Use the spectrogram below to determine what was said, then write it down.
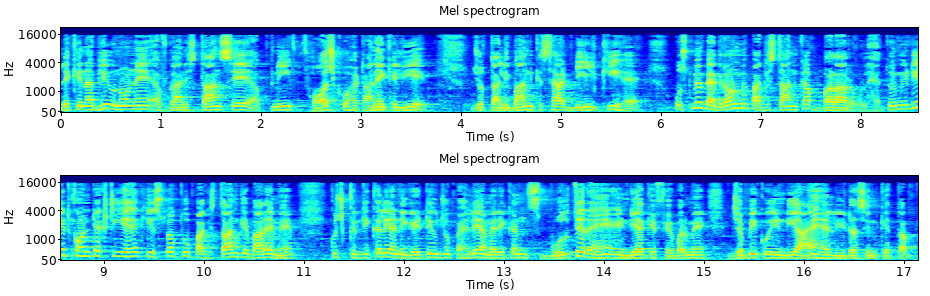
लेकिन अभी उन्होंने अफ़गानिस्तान से अपनी फौज को हटाने के लिए जो तालिबान के साथ डील की है उसमें बैकग्राउंड में पाकिस्तान का बड़ा रोल है। तो इमीडिएट कॉन्टेक्स्ट ये है कि इस वक्त वो पाकिस्तान के बारे में कुछ क्रिटिकल या निगेटिव जो पहले अमेरिकन बोलते रहे हैं इंडिया के फेवर में, जब भी कोई इंडिया आए हैं लीडर्स इनके तब,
